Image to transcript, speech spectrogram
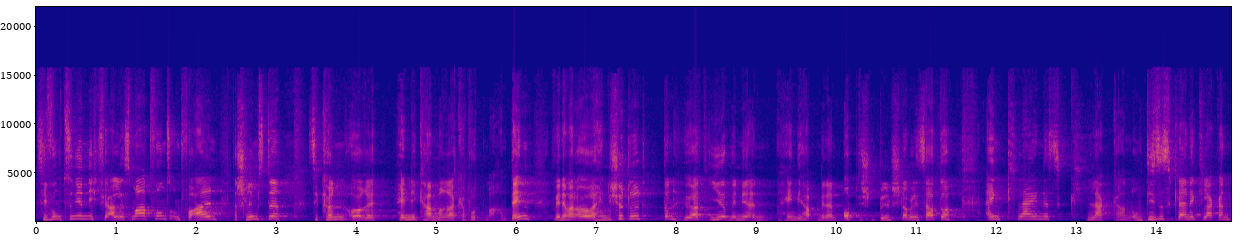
sie funktionieren nicht für alle Smartphones und vor allem das Schlimmste, sie können eure Handykamera kaputt machen. Denn wenn ihr mal euer Handy schüttelt, dann hört ihr, wenn ihr ein Handy habt mit einem optischen Bildstabilisator, ein kleines Klackern. Und dieses kleine Klackern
